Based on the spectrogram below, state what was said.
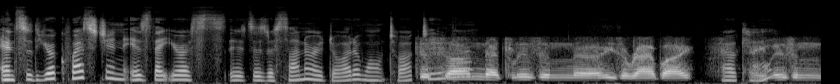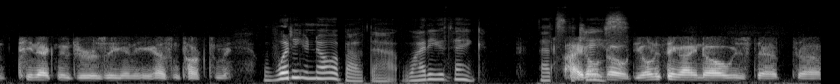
And so your question is that your is it a son or a daughter won't talk His to you? The son that lives in uh, he's a rabbi. now? He Okay. lives in Teaneck, New Jersey, and he hasn't talked to me. What do you know about that? Why do you think that's the I case? don't know. The only thing I know is that uh,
